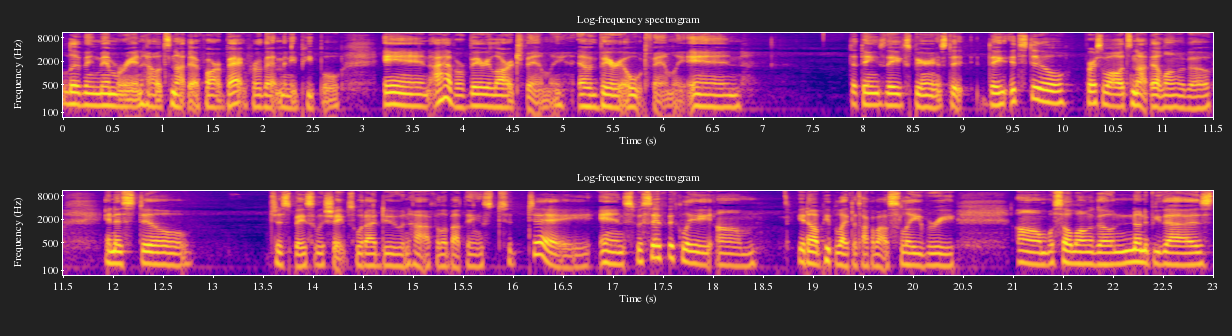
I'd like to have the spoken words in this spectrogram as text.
living memory and how it's not that far back for that many people. And I have a very large family, a very old family. And the things they experienced, it, they, it's still, first of all, it's not that long ago. And it's still just basically shapes what I do and how I feel about things today. And specifically, um, you know, people like to talk about slavery. Um, was so long ago, none of you guys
